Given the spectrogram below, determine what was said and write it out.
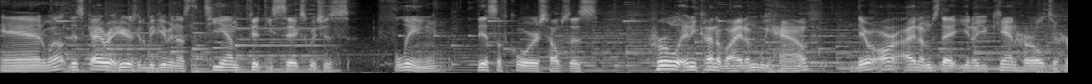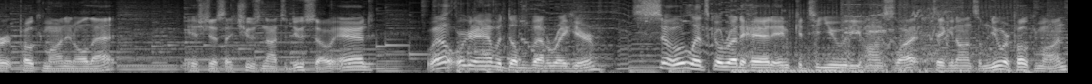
And, well, this guy right here is to be giving us the TM56, which is Fling. This, of course, helps us hurl any kind of item we have. There are items that, you know, you can hurl to hurt Pokemon and all that. It's just I choose not to do so. And, well, we're going to have a double battle right here. So let's go right ahead and continue the onslaught, taking on some newer Pokemon.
